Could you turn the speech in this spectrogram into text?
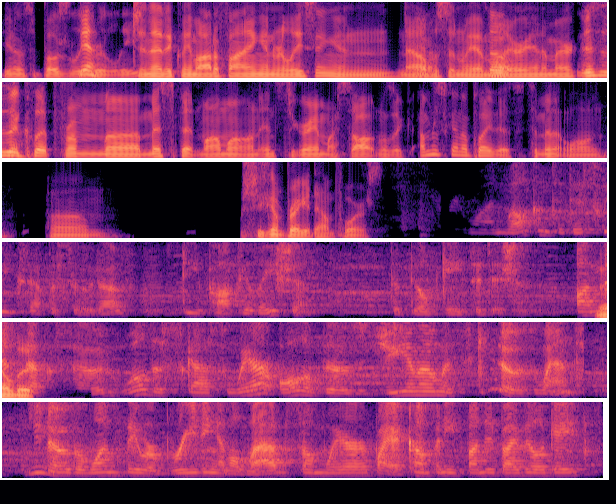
you know, supposedly yeah, released. genetically modifying and releasing, and now all of a sudden we have So, malaria in America. This is Yeah. a clip from uh, Misfit Mama on Instagram. I saw it and was like, I'm just gonna play this. It's a minute long. Um, she's gonna break it down for us. everyone. Welcome to this week's episode of Depopulation, the Bill Gates edition. On Nailed this it. episode, we'll discuss where all of those GMO mosquitoes went. You know, the ones they were breeding in a lab somewhere by a company funded by Bill Gates.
